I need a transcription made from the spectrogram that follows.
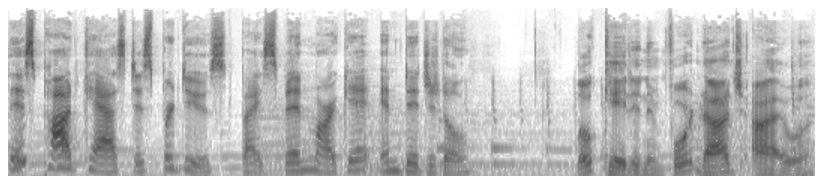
This podcast is produced by Spin Markket and Digital. located in Fort Dodge, Iowa,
